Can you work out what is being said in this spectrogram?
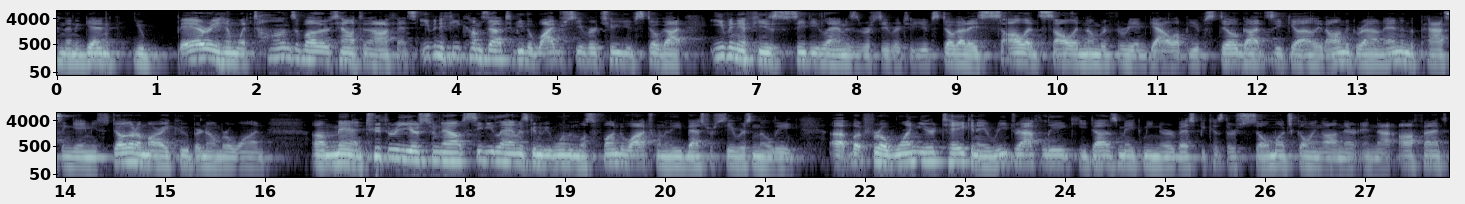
And then again, you bury him with tons of other talent in offense. Even if he comes out to be the wide receiver two, you've still got, even if he's CeeDee Lamb as the receiver two, you've still got a solid, solid number three in Gallup. You've still got Ezekiel Elliott on the ground and in the passing game. You've still got Amari Cooper, number one. Um, man, two, three years from now, CeeDee Lamb is going to be one of the most fun to watch, one of the best receivers in the league. Uh, but for a one-year take in a redraft league, he does make me nervous because there's so much going on there in that offense.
